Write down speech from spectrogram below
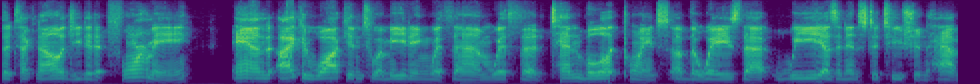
the technology did it for me and I could walk into a meeting with them with the 10 bullet points of the ways that we as an institution have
